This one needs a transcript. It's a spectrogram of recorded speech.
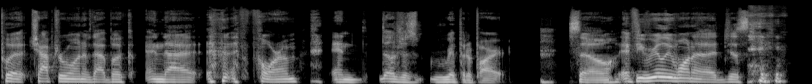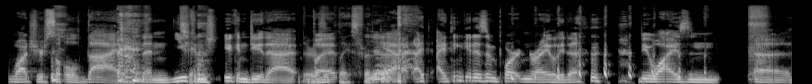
Put chapter one of that book in that forum, and they'll just rip it apart. So if you really want to just watch your soul die, then you can you can do that. There's a place for Yeah. that. yeah, I, I think it is important, Riley, to be wise in uh,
